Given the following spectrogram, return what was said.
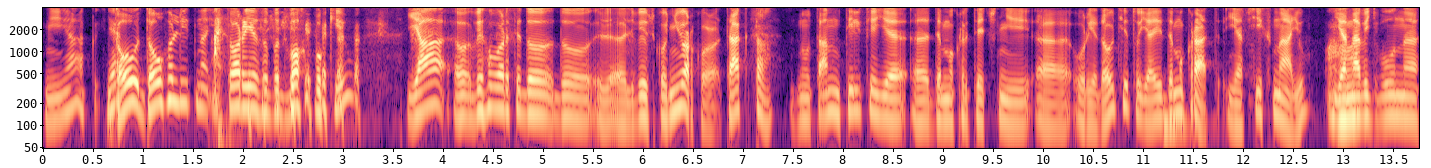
ніяк. Дов, довголітна історія з обидвох боків. Я е, ви говорите до до е, Львівського Нью-Йорку, так? Так. Ну там тільки є е, демократичні е, урядовці, то я і демократ. Я всіх знаю. Ага. Я навіть був на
